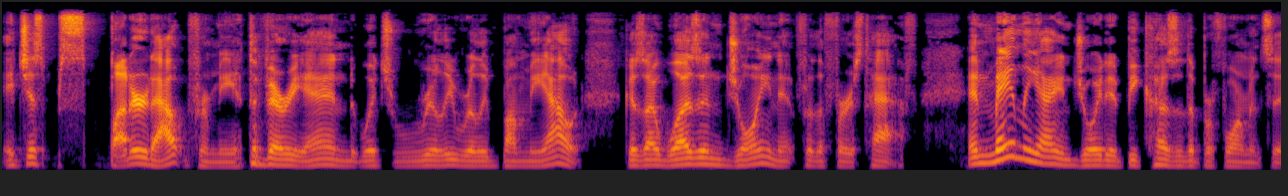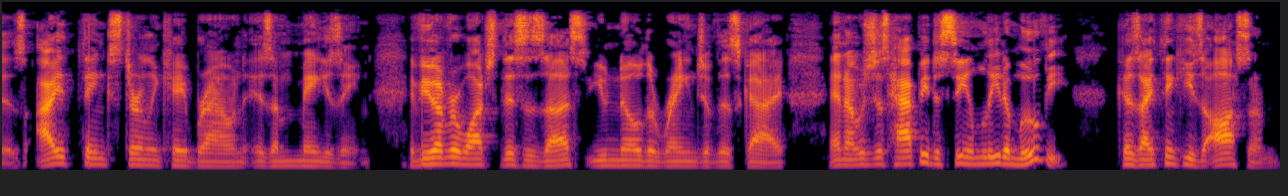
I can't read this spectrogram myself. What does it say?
it just sputtered out for me at the very end, which really, really bummed me out because I was enjoying it for the first half. And mainly I enjoyed it because of the performances. I think Sterling K. Brown is amazing. If you ever watched This Is Us, you know the range of this guy. And I was just happy to see him lead a movie because I think he's awesome.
